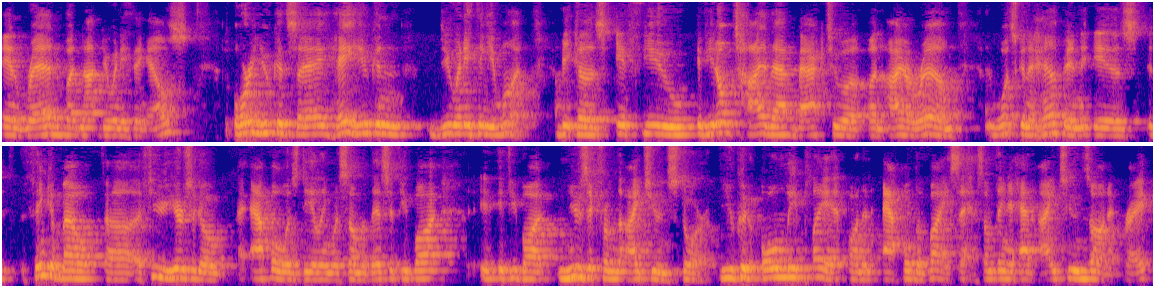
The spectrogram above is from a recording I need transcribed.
and read, but not do anything else. or you could say hey you can do anything you want because if you if you don't tie that back to a, an irm what's going to happen is think about uh, a few years ago apple was dealing with some of this if you bought if you bought music from the iTunes store, you could only play it on an Apple device, something that had iTunes on it, right?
